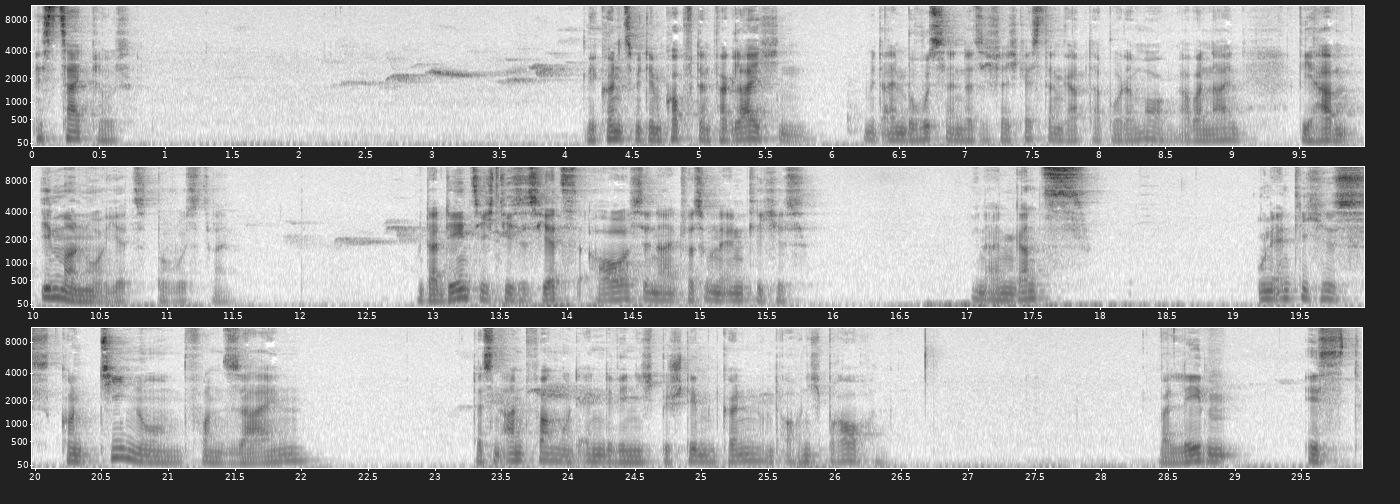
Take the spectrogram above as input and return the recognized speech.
ist zeitlos. Wir können es mit dem Kopf dann vergleichen, mit einem Bewusstsein, das ich vielleicht gestern gehabt habe oder morgen. Aber nein, wir haben immer nur jetzt Bewusstsein. Und da dehnt sich dieses Jetzt aus in etwas Unendliches in ein ganz unendliches Kontinuum von Sein, dessen Anfang und Ende wir nicht bestimmen können und auch nicht brauchen. Weil Leben ist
